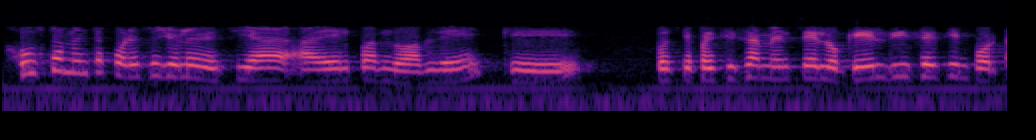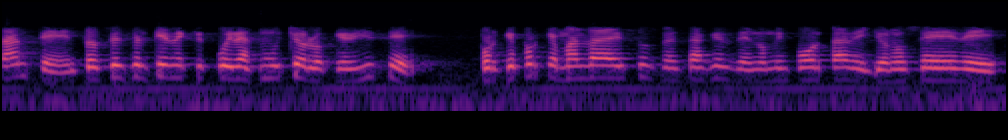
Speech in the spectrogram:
Justamente por eso yo le decía a él cuando hablé que pues que precisamente lo que él dice es importante, entonces él tiene que cuidar mucho lo que dice. ¿Por qué? Porque manda esos mensajes de no me importa, de yo no sé, de,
